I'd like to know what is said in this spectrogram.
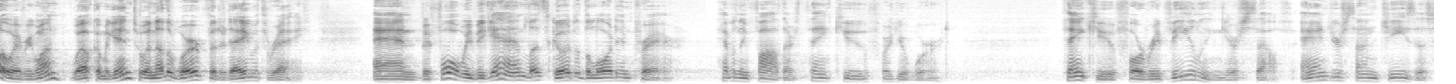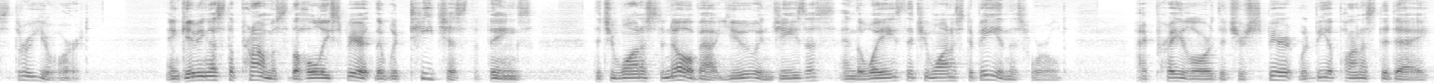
Hello, everyone. Welcome again to another word for today with Ray. And before we begin, let's go to the Lord in prayer. Heavenly Father, thank you for your word. Thank you for revealing yourself and your Son Jesus through your word and giving us the promise of the Holy Spirit that would teach us the things that you want us to know about you and Jesus and the ways that you want us to be in this world. I pray, Lord, that your Spirit would be upon us today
